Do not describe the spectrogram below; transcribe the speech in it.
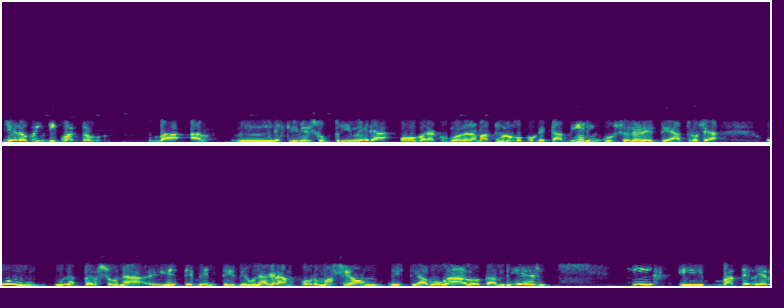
Y a los 24 va a mm, escribir su primera obra como dramaturgo porque también incursionó en el teatro. O sea, una persona evidentemente de una gran formación, este abogado también, y, y va a tener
